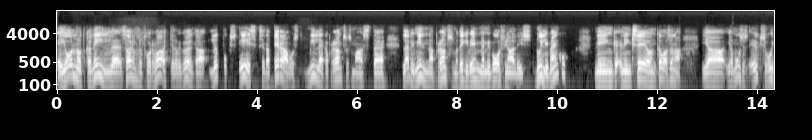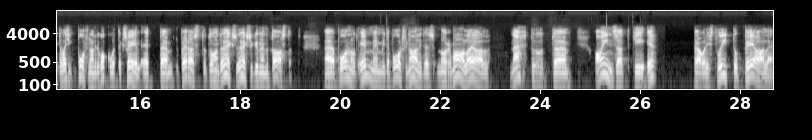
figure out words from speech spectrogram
ei olnud ka neil sarnaselt Horvaatiale võib öelda lõpuks ees seda teravust, millega Prantsusmaast äh, läbi minna. Prantsusmaa tegi MM-i poolfinaalis nullimängu ning, ning see on kõva sõna ja, ja muuseas üks huvitav asi poolfinaalide kokkuvõtteks veel, et äh, pärast tuhande üheksasaja üheksakümnendat aastat äh, polnud MM-ide poolfinaalides normaalajal nähtud ainsatki väravalist võitu peale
